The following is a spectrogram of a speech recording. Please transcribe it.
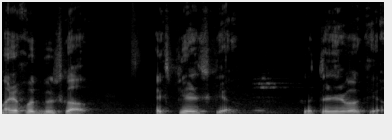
میں نے خود بھی اس کا ایکسپیرئنس کیا اس کا تجربہ کیا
